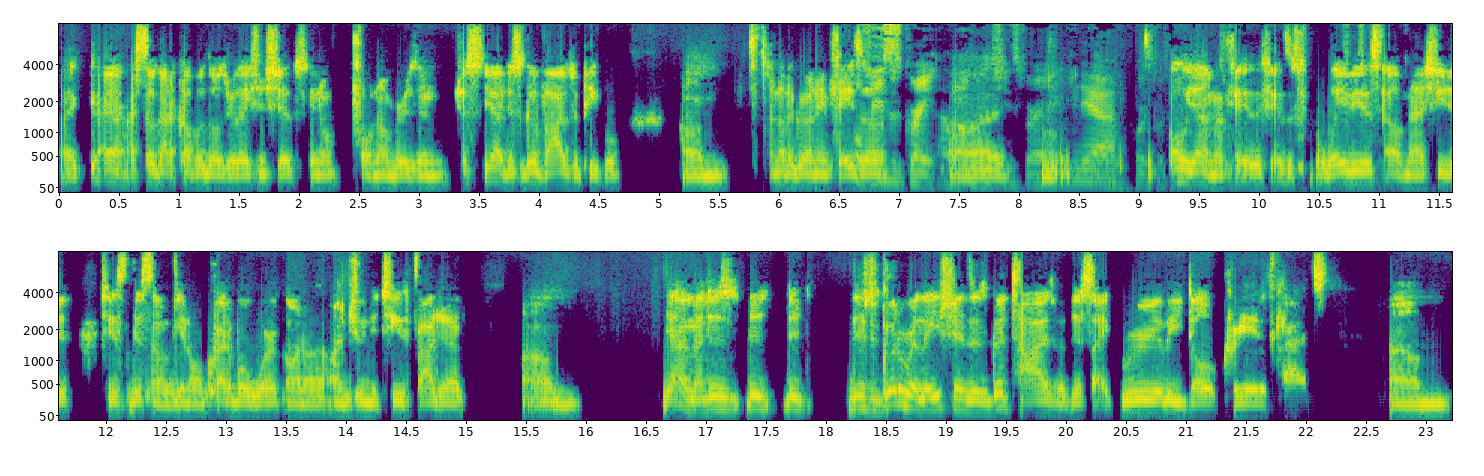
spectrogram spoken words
like yeah, I still got a couple of those relationships, you know, phone numbers and just yeah, just good vibes with people. Um, another girl named Faiza. Oh, Faiza's great. Uh, She's great. Yeah. Oh yeah, man. Faiza, Faiza's wavy as hell, man. She just she just did some you know incredible work on a on Junia-T's project. Um, yeah, man, there's, there's, there's good relations, there's good ties with just like really dope creative cats. Um,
